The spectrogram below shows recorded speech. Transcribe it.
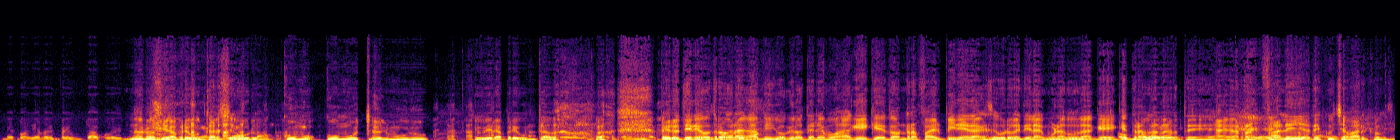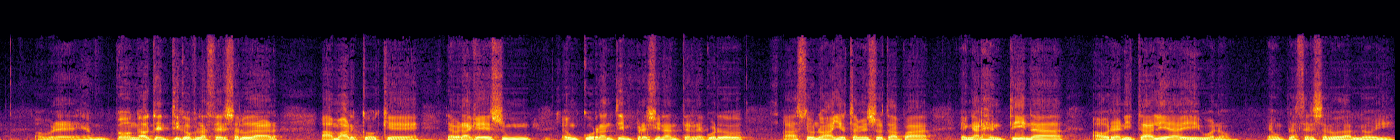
Me, podía haber preguntado por el mudo. No, no, te iba a preguntar seguro. ¿Cómo, cómo está el mudo? Te hubiera preguntado. Pero tiene otro gran amigo que lo tenemos aquí, que es don Rafael Pineda, que seguro que tiene alguna duda que, que trasladarte. Vale, ya te escucha Marcos. Hombre, es un, un, auténtico placer saludar a Marcos, que la verdad que es un, un currante impresionante. Recuerdo hace unos años también su etapa en Argentina, ahora en Italia y bueno, es un placer saludarlo y,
